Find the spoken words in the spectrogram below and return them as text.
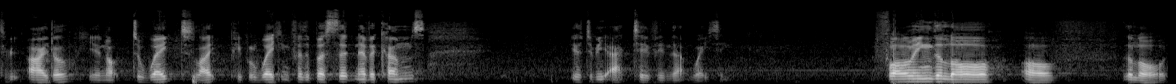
to be idle. You're not to wait like people waiting for the bus that never comes. You're to be active in that waiting, following the law of the Lord,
